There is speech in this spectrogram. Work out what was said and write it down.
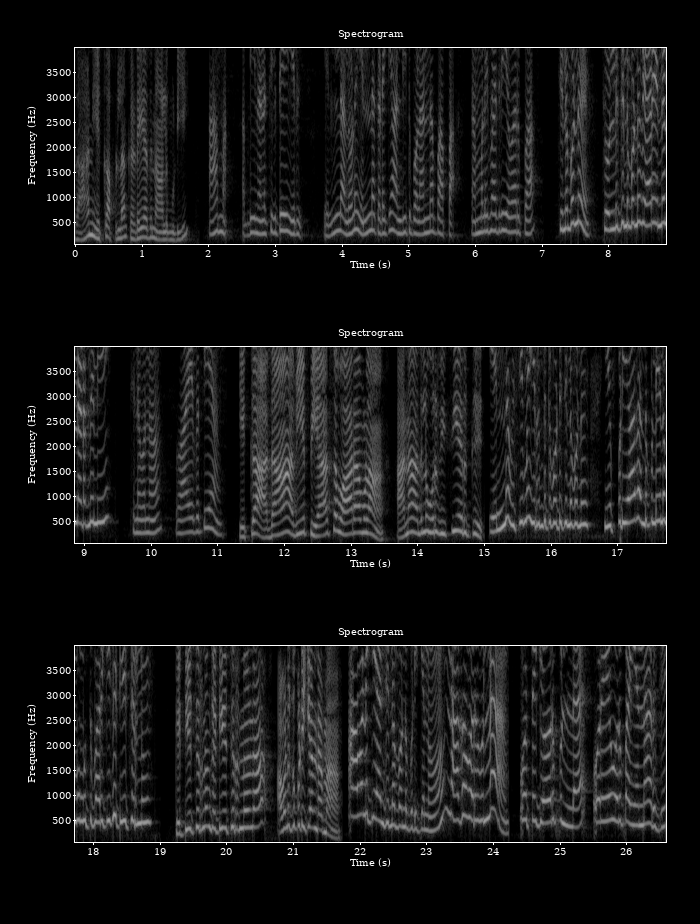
ராணி அக்கா அப்படிலாம் கிடையாது நாலு முடி. ஆமா அப்படி நினைச்சுக்கிட்டே இரு. எல்லாரோட என்ன கிடைக்கும் அள்ளிட்டு போலான்னு தான் பாப்பா. நம்மளை மாதிரி எவா இருப்பா? சின்ன பொண்ணு சொல்லு சின்ன பொண்ணு வேற என்ன நடந்து நீ? சின்ன பொண்ணு வாய பத்தியா? ஏக்கா அதான் அவிய பேச வாராமலாம் ஆனா அதுல ஒரு விஷயம் இருக்கு. என்ன விஷயமா இருந்துட்டு போட்டு சின்ன பொண்ணு? எப்படியாவது அந்த பிள்ளைய நம்ம முத்து பாரிக்கு கட்டி வச்சிடணும் கட்டி வச்சிடணும் கட்டி வச்சிடணும்னா அவனுக்கு பிடிக்காண்டாமா? அவனுக்கு ஏன் சின்ன பொண்ணு பிடிக்கணும்? நகை வருவில்ல ஒத்தைக்கு ஒரு பிள்ளை ஒரே ஒரு பையன் தான் இருக்கு.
